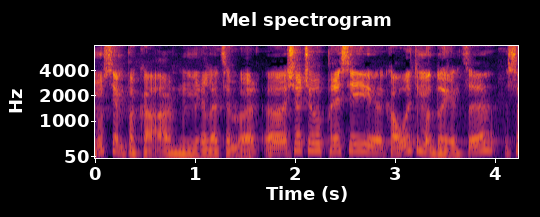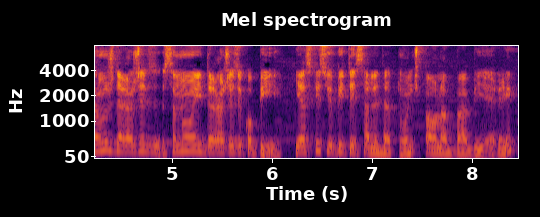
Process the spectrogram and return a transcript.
nu se împăca în relația lor uh, și a cerut presiei uh, ca ultimă doință să nu, deranjeze, să nu îi deranjeze copiii. I-a scris iubitei sale de atunci, Paula Barbieri,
